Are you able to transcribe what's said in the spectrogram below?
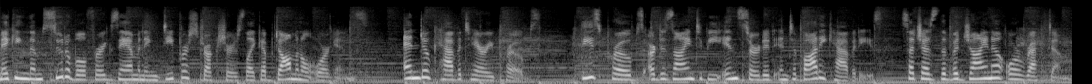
making them suitable for examining deeper structures like abdominal organs. Endocavitary probes. These probes are designed to be inserted into body cavities, such as the vagina or rectum.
